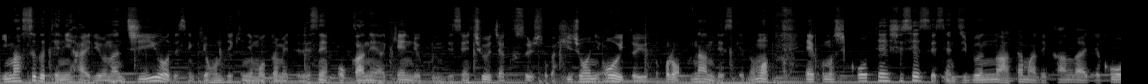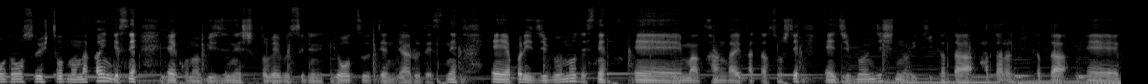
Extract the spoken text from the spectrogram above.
今すぐ手に入るような自由をですね、基本的に求めてですね、お金や権力にですね、執着する人が非常に多いというところなんですけども、えー、この思考停止せずですね、自分の頭で考えて行動する人の中にですね、えー、このビジネス書と Web3 の共通点であるですね、えー、やっぱり自分のですね、えまあ、考え方、そして、え自分自身の生き方、働き方、え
